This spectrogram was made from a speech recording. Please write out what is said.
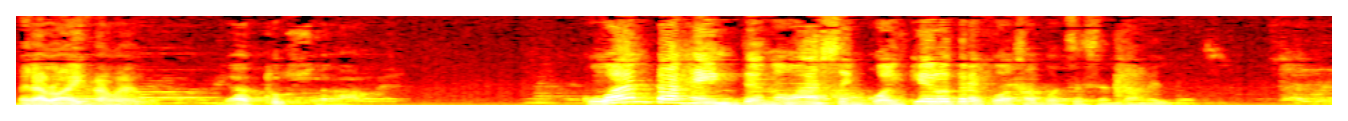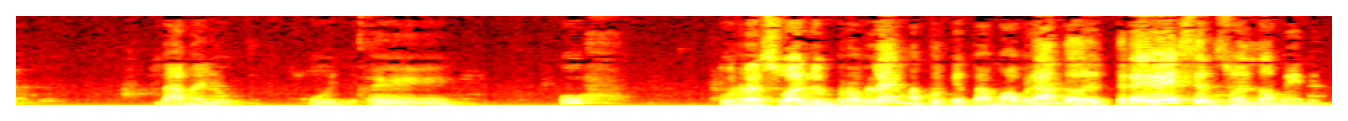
Míralo ahí, Rafael. Ya tú sabes. ¿Cuánta gente no hacen cualquier otra cosa por 60 mil pesos? Dame luz, huye. Sí. Uf, tú resuelves un problema porque estamos hablando de tres veces el sueldo mínimo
